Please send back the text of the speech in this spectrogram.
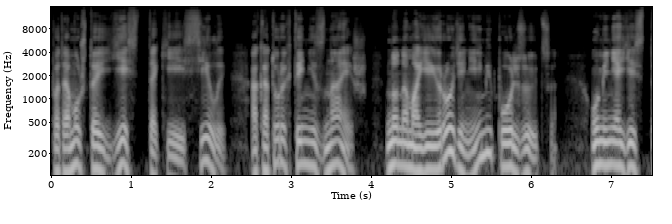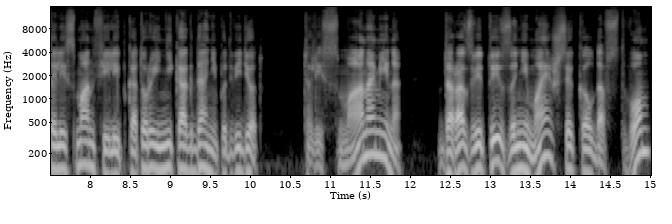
потому что есть такие силы, о которых ты не знаешь, но на моей родине ими пользуются. У меня есть талисман, Филипп, который никогда не подведет». «Талисман, Амина? Да разве ты занимаешься колдовством?»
